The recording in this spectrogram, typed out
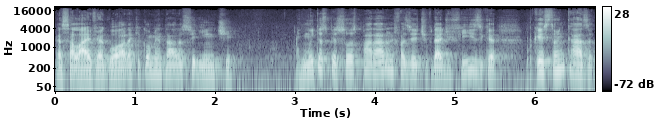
essa live agora que comentaram o seguinte: muitas pessoas pararam de fazer atividade física porque estão em casa.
